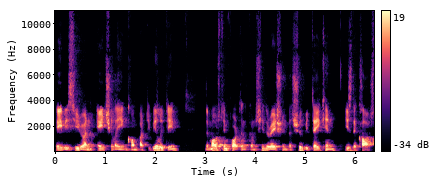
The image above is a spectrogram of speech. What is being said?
ABO and HLA incompatibility, the most important consideration that should be taken is the cost.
